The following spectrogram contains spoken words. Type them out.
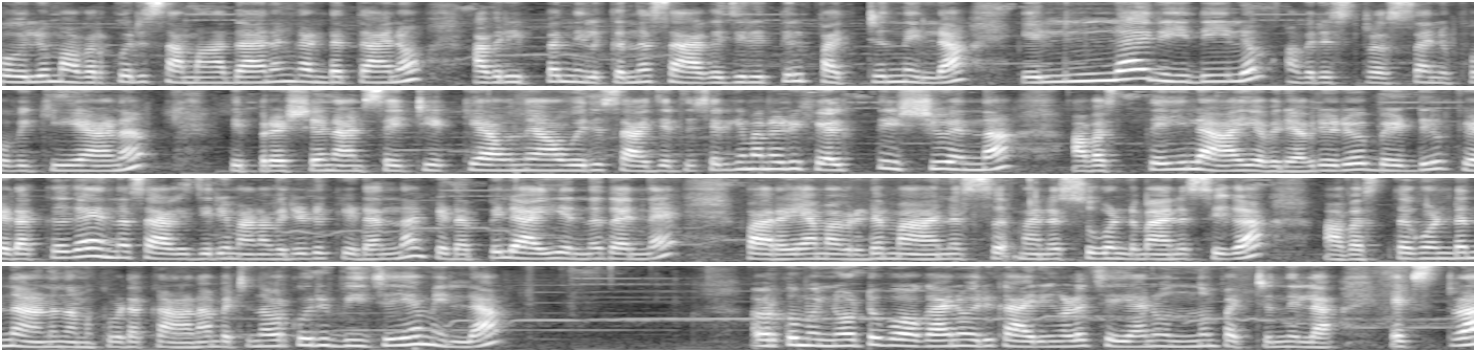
പോലും അവർക്കൊരു സമാധാനം കണ്ടെത്താനോ അവരിപ്പം നിൽക്കുന്ന സാഹചര്യത്തിൽ പറ്റുന്നില്ല. എല്ലാ രീതിയിലും അവർ സ്ട്രെസ് അനുഭവിക്കുകയാണ്. ഡിപ്രഷൻ ആൻസൈറ്റി ഒക്കെ ആവുന്ന ആ ഒരു സാഹചര്യത്തിൽ ശരിക്കും പറഞ്ഞാൽ ഒരു ഹെൽത്ത് ഇഷ്യൂ എന്ന അവസ്ഥയിലായി അവർ അവരൊരു ബെഡിൽ കിടക്കുക എന്ന സാഹചര്യമാണ്. അവരൊരു കിടന്ന കിടപ്പിലായി എന്ന് തന്നെ പറയാം. അവരുടെ മനസ്സ് മനസ്സുകൊണ്ട് മാനസിക അവസ്ഥ കൊണ്ടെന്നാണ് നമുക്കിവിടെ കാണാൻ പറ്റുന്നത്. അവർക്കൊരു വിജയമില്ല. അവർക്ക് മുന്നോട്ട് പോകാനോ ഒരു കാര്യങ്ങളോ ചെയ്യാനോ ഒന്നും പറ്റുന്നില്ല. എക്സ്ട്രാ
